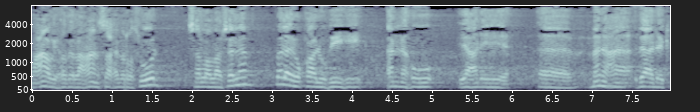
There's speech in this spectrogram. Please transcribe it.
معاوية رضي الله عنه صاحب الرسول صلى الله عليه وسلم فلا يقال فيه أنه يعني آه، منع ذلك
